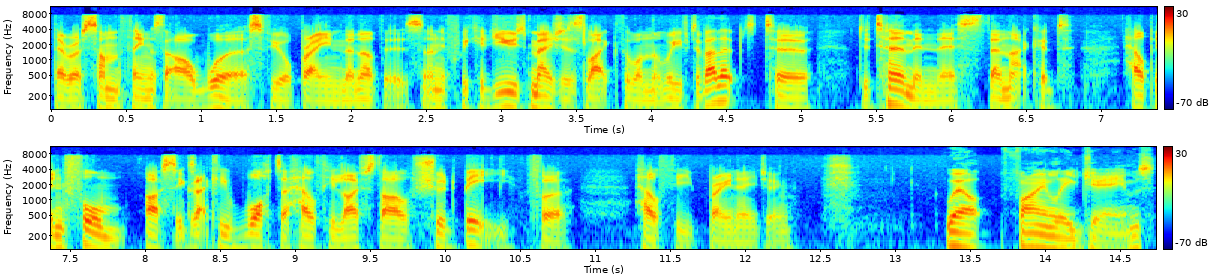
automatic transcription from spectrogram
there are some things that are worse for your brain than others. And if we could use measures like the one that we've developed to determine this, then that could help inform us exactly what a healthy lifestyle should be for healthy brain aging. Well, finally, James,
